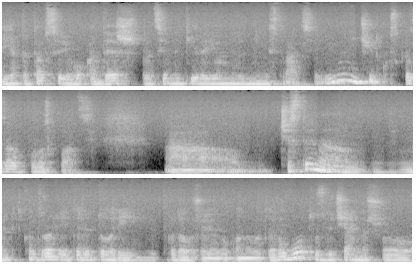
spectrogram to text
І я питався його, а де ж працівники районної адміністрації? Він мені чітко сказав по розкладці. А, частина на підконтрольній території продовжує виконувати роботу, звичайно, що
